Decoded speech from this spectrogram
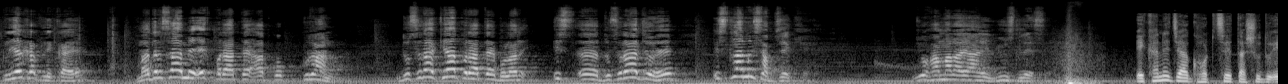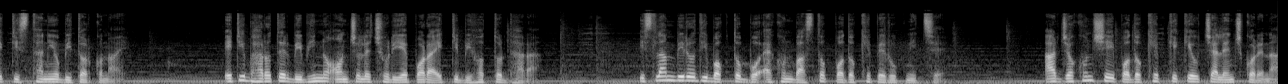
क्लियर कट लिखा है मदरसा में एक पढ़ाता है आपको कुरान दूसरा क्या पढ़ाता है बोला इस अ, दूसरा जो है इस्लामिक सब्जेक्ट है जो हमारा यहाँ यूजलेस है এখানে যা ঘটছে তা শুধু একটি স্থানীয় বিতর্ক নয় এটি ভারতের বিভিন্ন অঞ্চলে ছড়িয়ে পড়া একটি বৃহত্তর ধারা ইসলাম বিরোধী বক্তব্য এখন বাস্তব পদক্ষেপে রূপ নিচ্ছে আর যখন সেই পদক্ষেপকে কেউ চ্যালেঞ্জ করে না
